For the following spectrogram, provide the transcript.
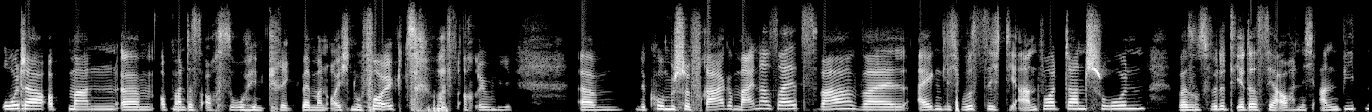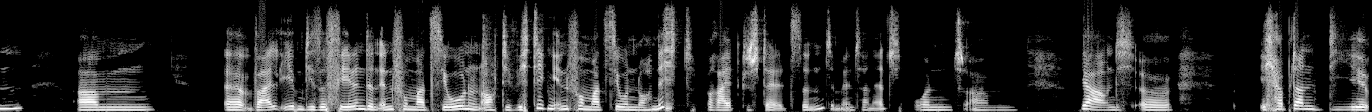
Oder ob man, ähm, ob man das auch so hinkriegt, wenn man euch nur folgt, was auch irgendwie ähm, eine komische Frage meinerseits war, weil eigentlich wusste ich die Antwort dann schon, weil sonst würdet ihr das ja auch nicht anbieten. Ähm, äh, weil eben diese fehlenden Informationen und auch die wichtigen Informationen noch nicht bereitgestellt sind im Internet. Und ähm, ja, und ich, äh, ich habe dann die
